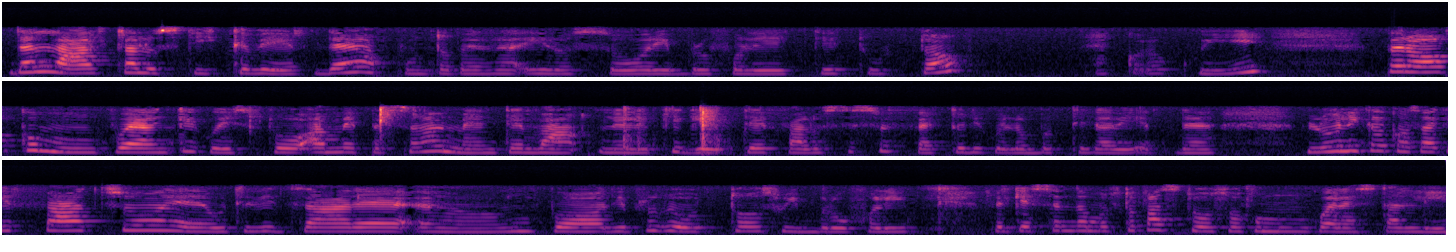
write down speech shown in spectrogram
dall'altra lo stick verde appunto per i rossori, i brufoletti e tutto eccolo qui però comunque anche questo a me personalmente va nelle pieghette e fa lo stesso effetto di quello bottega verde. L'unica cosa che faccio è utilizzare eh, un po' di prodotto sui brufoli perché essendo molto pastoso comunque resta lì.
